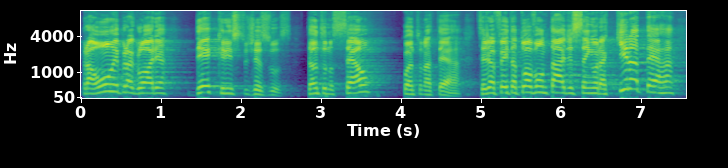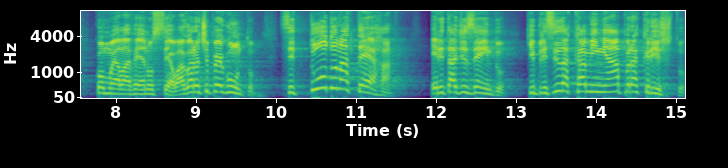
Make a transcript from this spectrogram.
para a honra e para a glória de Cristo Jesus, tanto no céu quanto na terra. Seja feita a tua vontade, Senhor, aqui na terra, como ela é no céu. Agora eu te pergunto: se tudo na terra, Ele está dizendo que precisa caminhar para Cristo,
